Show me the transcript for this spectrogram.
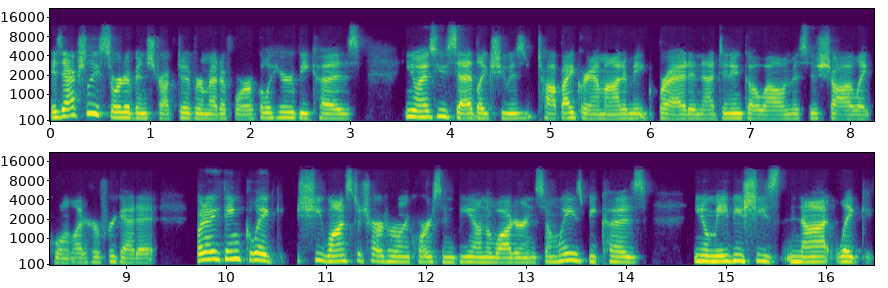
is actually sort of instructive or metaphorical here because you know, as you said, like she was taught by grandma to make bread and that didn't go well. And Mrs. Shaw, like, won't let her forget it. But I think like she wants to chart her own course and be on the water in some ways because, you know, maybe she's not like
